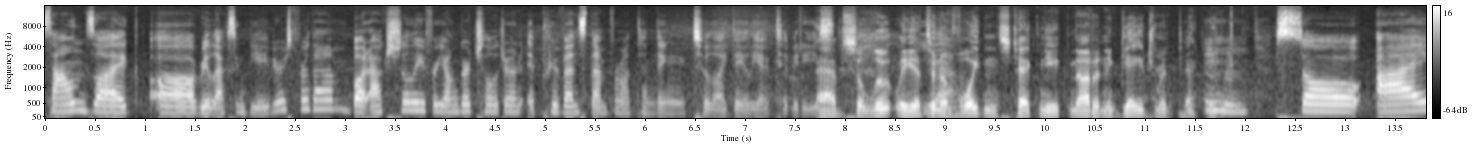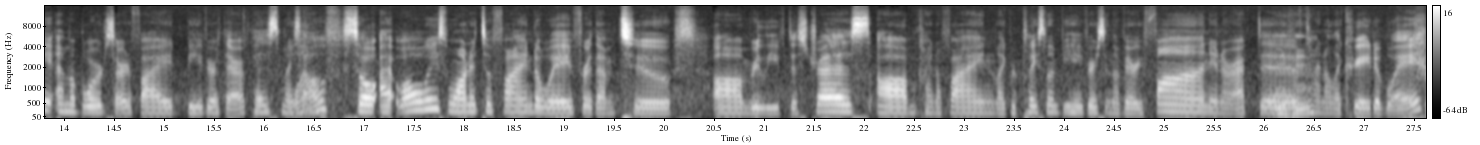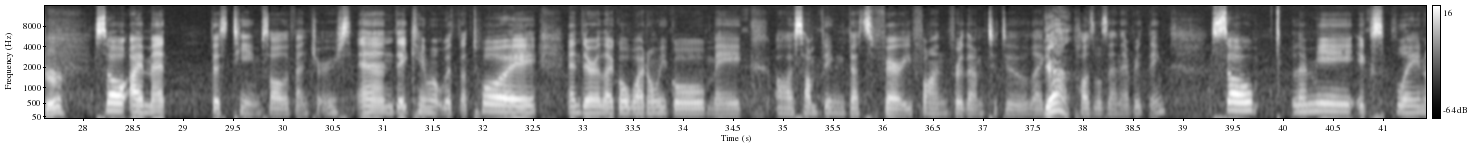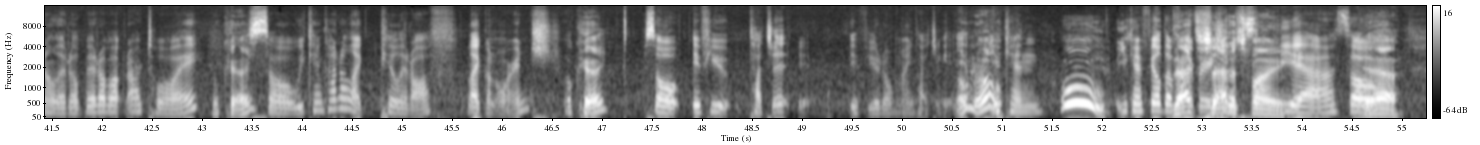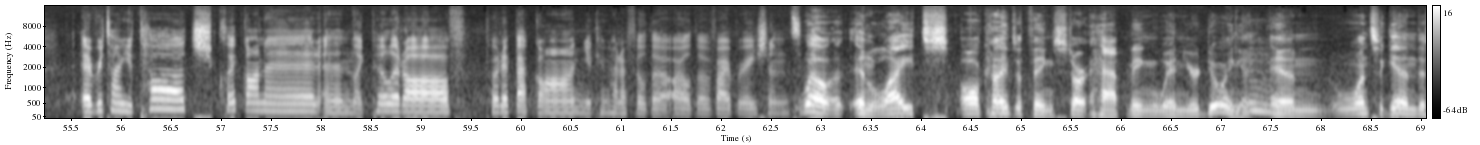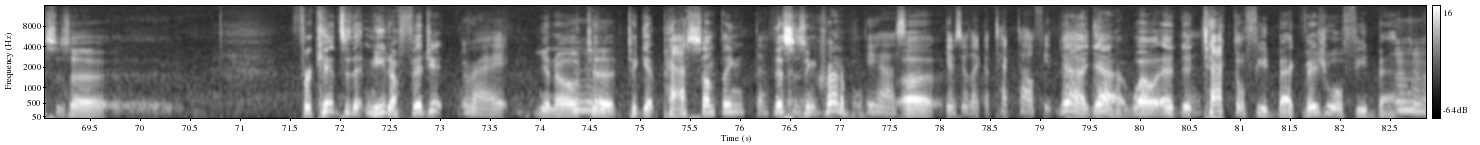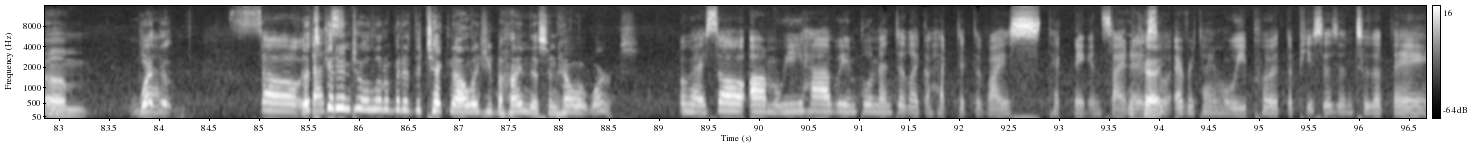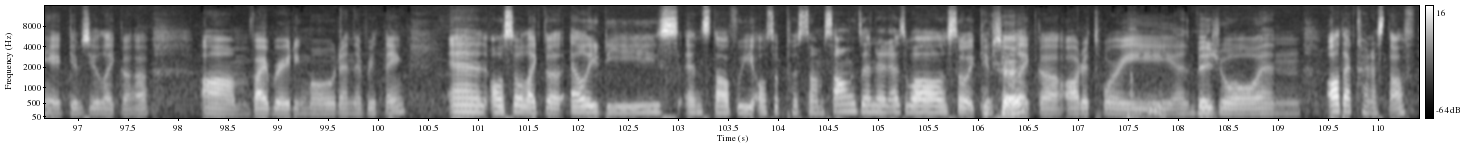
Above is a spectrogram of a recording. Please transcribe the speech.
sounds like uh, relaxing behaviors for them, but actually for younger children, it prevents them from attending to like daily activities. Absolutely. It's an avoidance technique, not an engagement technique. Mhm. So I am a board certified behavior therapist myself. So I always wanted to find a way for them to um, relieve distress, um, kind of find like replacement behaviors in a very fun, interactive, Mhm. kind of like creative way. Sure. So I met this team, Solive Ventures, and they came up with a toy, and they're like, "Oh, why don't we go make uh, something that's very fun for them to do, like Yeah. puzzles and everything?" So let me explain a little bit about our toy. Okay. So we can kind of like peel it off like an orange. Okay. So if you touch it. If you don't mind touching it, Oh, yeah, no. You can Ooh. you can feel the That's vibrations. satisfying. Yeah. So yeah. Every time you touch, click on it and like peel it off, put it back on, you can kind of feel the all the vibrations. Well, and lights, all kinds of things start happening when you're doing it. Mhm. And once again, this is a for kids that need a fidget, right. you know, to to get past something. This is incredible. Yeah, so Uh, it gives you like a tactile feedback. yeah, yeah. Well, uh, Yes. tactile feedback, visual feedback. Mhm. Um, what? Yeah. So let's get into a little bit of the technology behind this and how it works. Okay, so um, we have we implemented like a haptic device technique inside it. Okay. So every time we put the pieces into the thing, it gives you like a um, vibrating mode and everything. And also like the LEDs and stuff, we also put some songs in it as well. So it gives Okay. you like a auditory and visual and all that kind of stuff.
